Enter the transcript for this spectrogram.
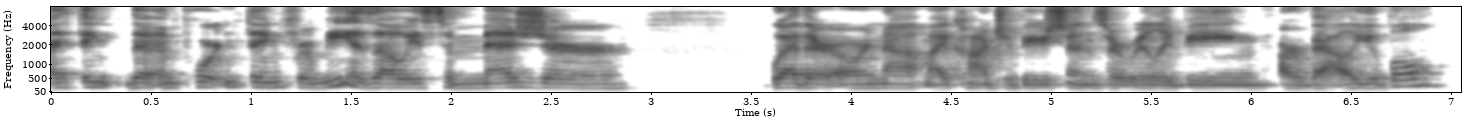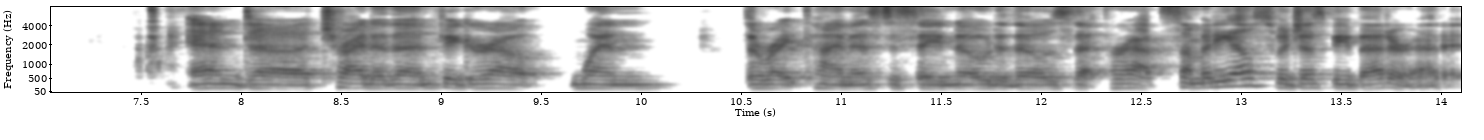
I think the important thing for me is always to measure whether or not my contributions are really being are valuable and uh, try to then figure out when the right time is to say no to those that perhaps somebody else would just be better at it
